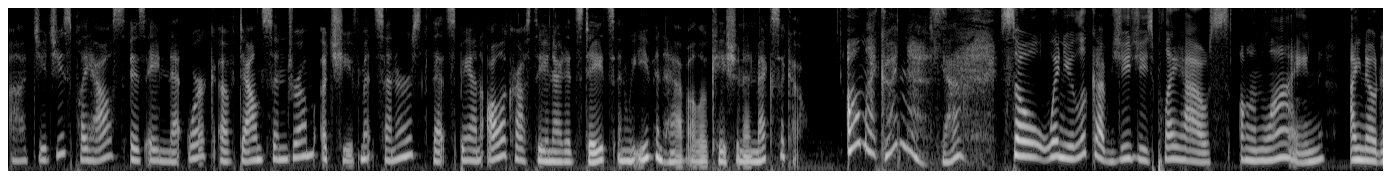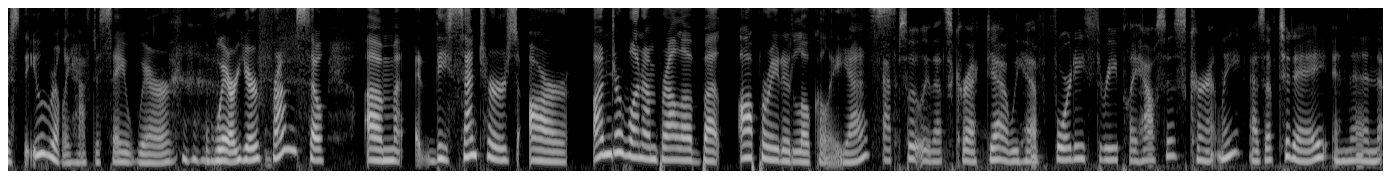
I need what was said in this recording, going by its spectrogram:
Uh, Gigi's Playhouse is a network of Down syndrome achievement centers that span all across the United States, and we even have a location in Mexico. Oh my goodness. Yeah. So when you look up Gigi's Playhouse online, I noticed that you really have to say where where you're from. So um, these centers are under one umbrella but operated locally, yes? Absolutely, that's correct. Yeah, we have 43 playhouses currently as of today, and then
